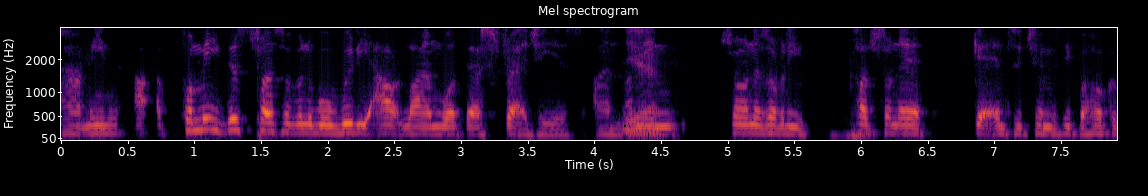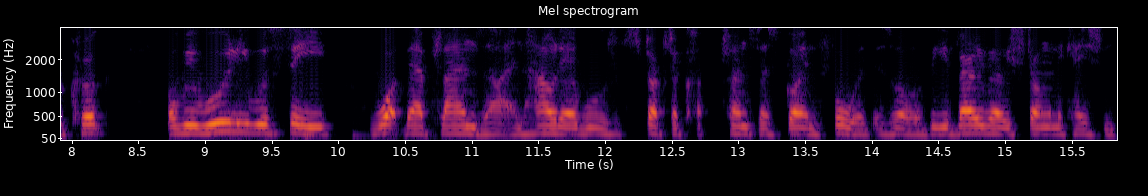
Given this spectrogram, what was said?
I mean, uh, for me, this transfer window will really outline what their strategy is. Um, I mean, Sean has already touched on it. Get into Champions League or crook, but we really will see what their plans are and how they will structure transfers going forward as well. It'll be a very very strong indication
